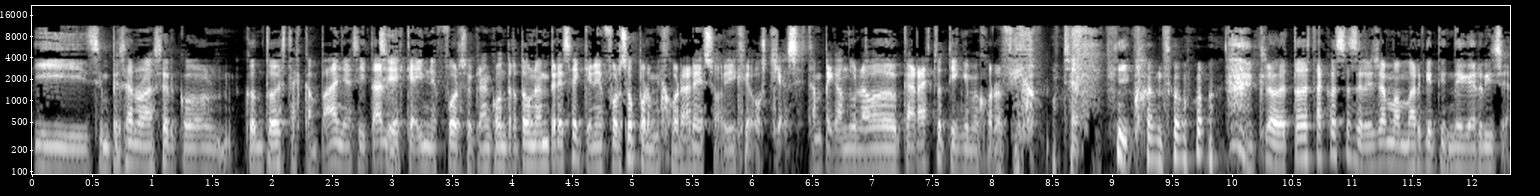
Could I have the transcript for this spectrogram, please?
Y se empezaron a hacer con, con todas estas campañas y tal, Sí. y es que hay un esfuerzo, que han contratado una empresa y que hay un esfuerzo por mejorar eso. Y dije, hostia, se están pegando un lavado de cara, esto tiene que mejorar fijo. Sí. Y cuando, claro, todas estas cosas se les llama marketing de guerrilla.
